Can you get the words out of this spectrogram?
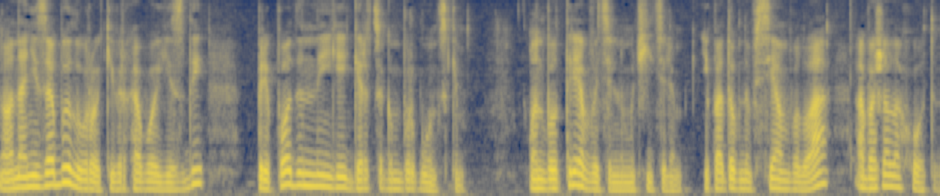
но она не забыла уроки верховой езды, преподанные ей герцогом Бургундским. Он был требовательным учителем и, подобно всем Валуа, обожал охоту.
